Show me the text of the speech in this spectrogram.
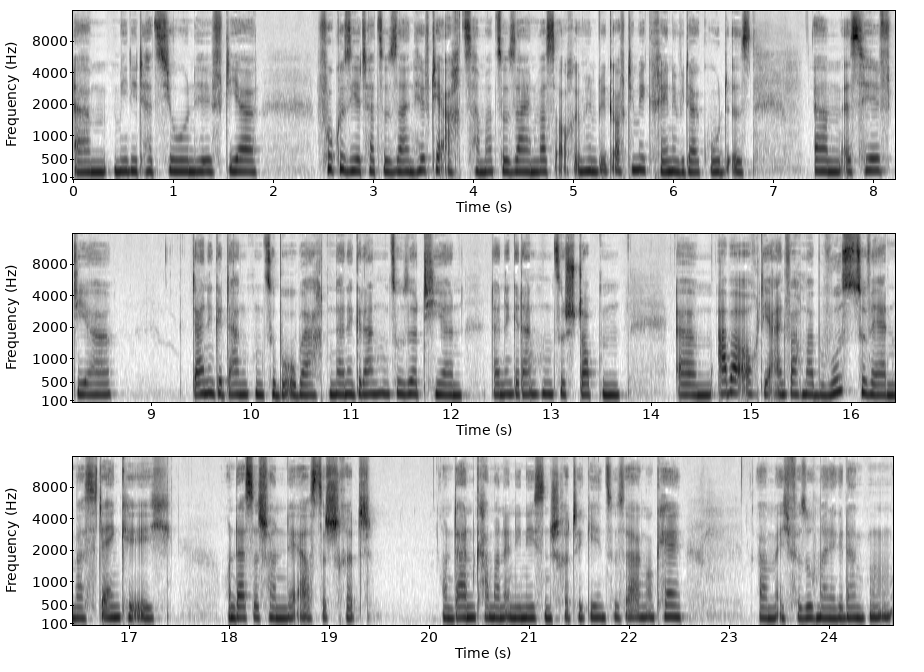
Ähm, Meditation hilft dir, fokussierter zu sein, hilft dir achtsamer zu sein, was auch im Hinblick auf die Migräne wieder gut ist. Ähm, es hilft dir, deine Gedanken zu beobachten, deine Gedanken zu sortieren, deine Gedanken zu stoppen, ähm, aber auch dir einfach mal bewusst zu werden, was denke ich. Und das ist schon der erste Schritt. Und dann kann man in die nächsten Schritte gehen, zu sagen, okay, ähm, ich versuche meine Gedanken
